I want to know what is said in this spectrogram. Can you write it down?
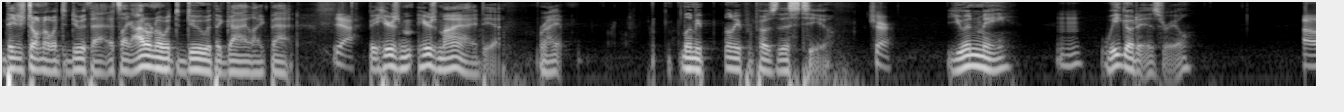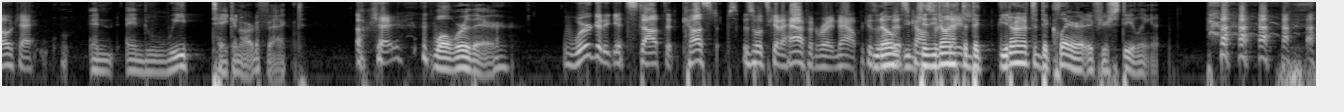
they just don't know what to do with that. It's like I don't know what to do with a guy like that. yeah But here's here's my idea, right? Let me let me propose this to you. sure You and me, hmm we go to Israel oh okay and and we take an artifact okay while we're there. we're gonna get stopped at customs is what's gonna happen right now because of No, this because you don't have to de- you don't have to declare it if you're stealing it.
